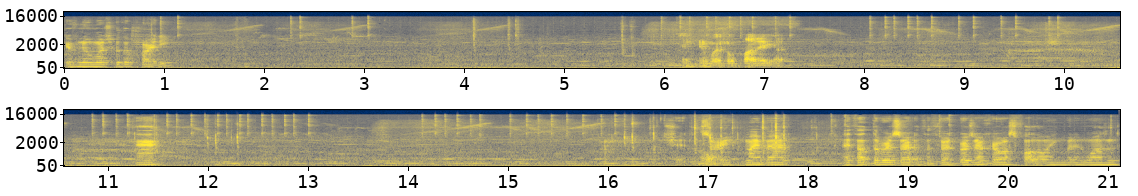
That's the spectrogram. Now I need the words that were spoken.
Give no much with a party. Thinking about a party, yeah. Ah. Shit, sorry, my bad. I thought the berserk, the third berserker was following, but it wasn't.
